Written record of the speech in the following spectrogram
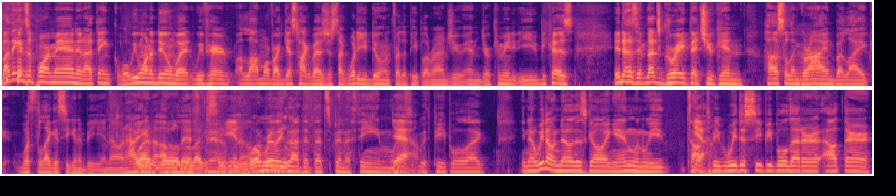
But I think it's important, man. And I think what we want to do and what we've heard a lot more of our guests talk about is just like, what are you doing for the people around you and your community? Because it doesn't, that's great that you can hustle and grind, but like, what's the legacy going to be, you know? And how are you going to will the uplift, legacy you be? know? What I'm really you- glad that that's been a theme with, Yeah. with people. Like, you know, we don't know this going in when we talk Yeah. to people. We just see people that are out there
